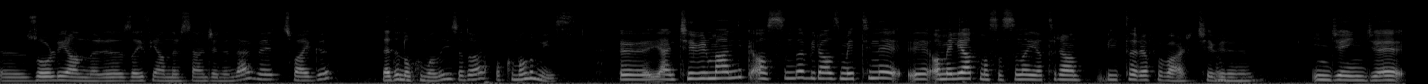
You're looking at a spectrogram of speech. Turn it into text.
e, zorlu yanları, zayıf yanları sence neler ve Zweig'ı neden okumalıyız ya da okumalı mıyız? Ee, yani çevirmenlik aslında biraz metini e, ameliyat masasına yatıran bir tarafı var çevirinin. Hı. İnce ince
